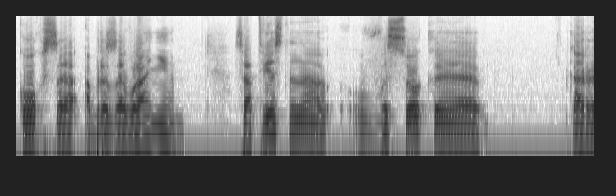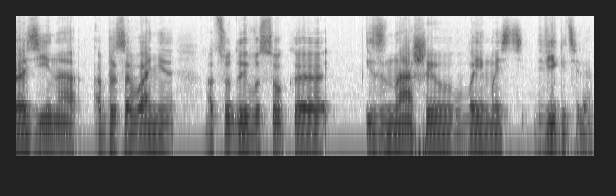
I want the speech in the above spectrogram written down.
коксообразования. Соответственно, высокая коррозийное образование, отсюда и высокая изнашиваемость двигателя.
